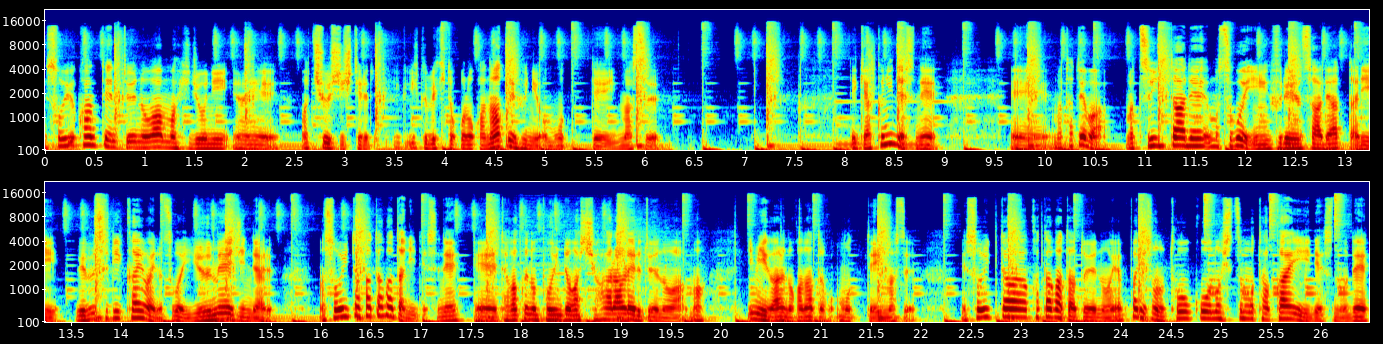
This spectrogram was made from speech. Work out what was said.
そういう観点というのは、まあ、非常に、えー、まあ、注視していくべきところかなというふうに思っています。で逆にですね、えー、まあ、例えば、まあ、Twitter でもすごいインフルエンサーであったり、Web3 界隈のすごい有名人である、まあ、そういった方々にですね、えー、多額のポイントが支払われるというのは、ま、意味があるのかなと思っています。そういった方々というのは、やっぱりその投稿の質も高いですので、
